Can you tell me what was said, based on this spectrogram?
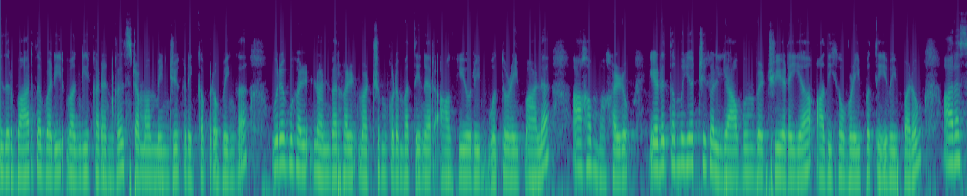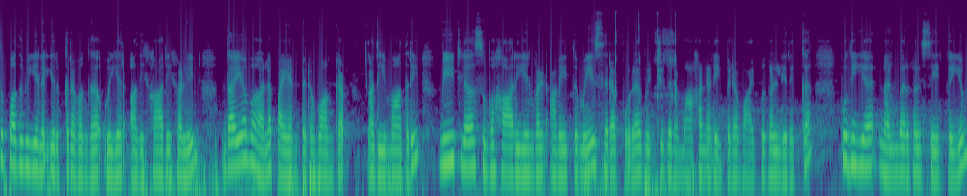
எதிர்பார்த்தபடி வங்கி கடன்கள் சிரமமின்றி கிடைக்கப்பெறுவீங்க. உறவுகள் நண்பர்கள் மற்றும் குடும்பத்தினர் ஆகியோரின் ஒத்துழைப்பால் அகம் மகளும் எடுத்த முயற்சிகள் யாவும் வெற்றியடைய அதிக உழைப்பு தேவைப்படும். அரசு பதவியில் இருக்கிறவங்க உயர் அதிகாரிகளின் தயவால் பயன்பெறுவாங்க. அதே மாதிரி வீட்டில் சுபகாரியங்கள் அனைத்துமே சிறப்புற வெற்றிகரமாக நடைபெற வாய்ப்புகள் இருக்க புதிய நண்பர்கள் சேர்க்கையும்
